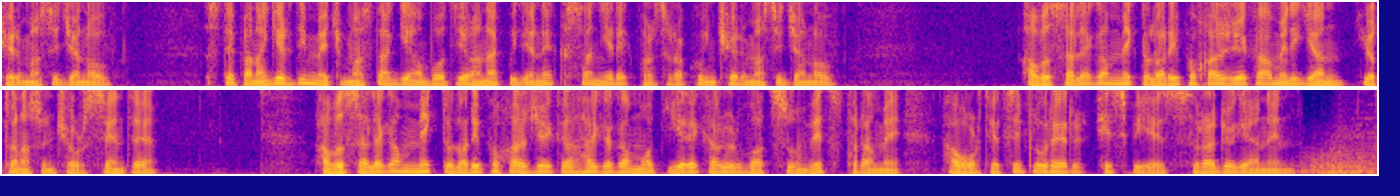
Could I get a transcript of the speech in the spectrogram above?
չերմասիջանով Ստեփանագերդի մեջ մաստագի ամբոտ եղանակ պիտենե 23 բարձրակույն չերմասիջանով Ավսալեգա 1 դոլարի փոխարժեքը ամերիկյան 74 سنت է Ավսալեգա 1 դոլարի փոխարժեքը հայկական մոտ 366 դրամ է հաղորդեցի լուրեր SPS ռադիոգյանեն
